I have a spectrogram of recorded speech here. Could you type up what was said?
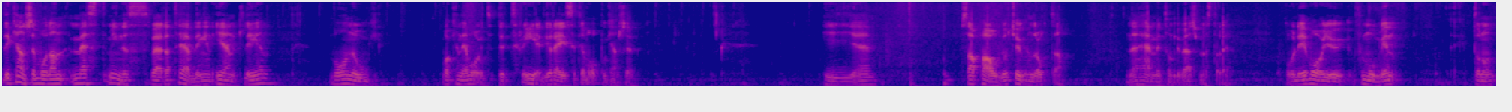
det kanske var den mest minnesvärda tävlingen egentligen var nog... Vad kan det ha varit? Det tredje racet jag var på kanske. I eh, Sao Paulo 2008 när Hamilton blev världsmästare. Och det var ju förmodligen ett av de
